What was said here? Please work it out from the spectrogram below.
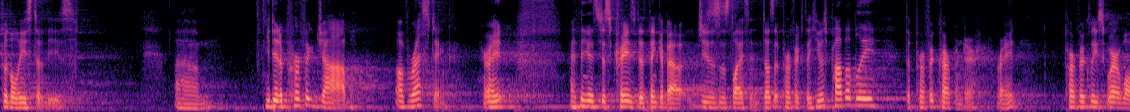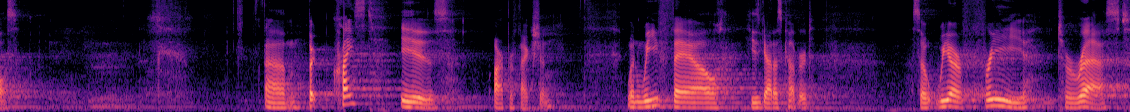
for the least of these. Um, he did a perfect job of resting, right? I think it's just crazy to think about Jesus' life and does it perfectly. He was probably the perfect carpenter, right? Perfectly square walls. Um, but Christ is our perfection. When we fail, He's got us covered. So we are free to rest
